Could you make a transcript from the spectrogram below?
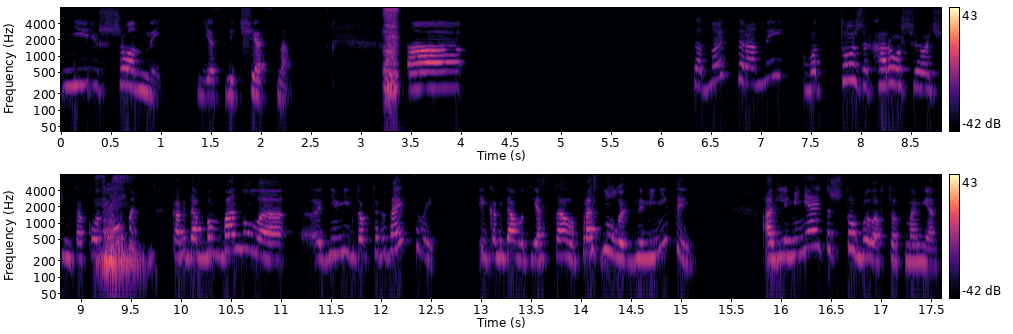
нерешенный, если честно. А, с одной стороны, вот тоже хороший очень такой опыт, когда бомбанула э, дневник доктора Зайцевой, и когда вот я стала, проснулась знаменитой, а для меня это что было в тот момент?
